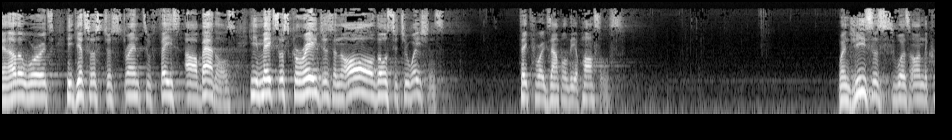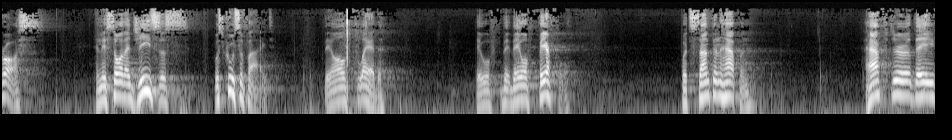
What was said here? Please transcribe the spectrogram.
In other words, He gives us the strength to face our battles. He makes us courageous in all those situations. Take, for example, the apostles. When Jesus was on the cross and they saw that Jesus was crucified, they all fled. They were, they, were fearful. But something happened. After they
